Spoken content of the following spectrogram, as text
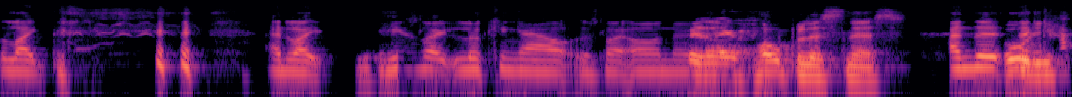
like, and like he's like looking out. It's like, oh no, It's like hopelessness. and the Oh, the, ca-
